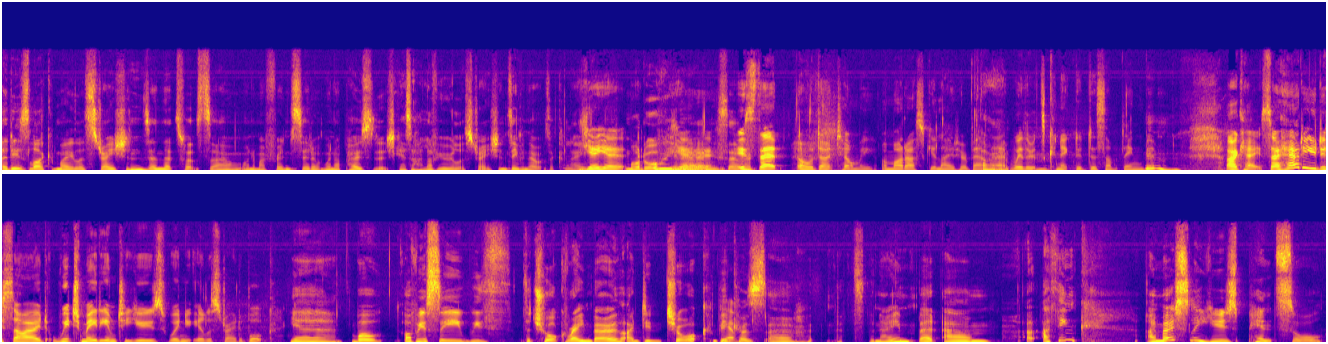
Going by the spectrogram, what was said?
it is like my illustrations, and that's what uh, one of my friends said when I posted it. She goes, "I love your illustrations," even though it was a clay Yeah, yeah, model. You yeah. know? So is that? Oh, don't tell me. I might ask you later about that, right. Mm. whether it's connected to something. But okay, so how do you decide which medium to use when you illustrate a book? Yeah. Well, obviously with the chalk rainbow, I did chalk Yep. because uh, that's the name. But um, I- think I mostly use pencil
